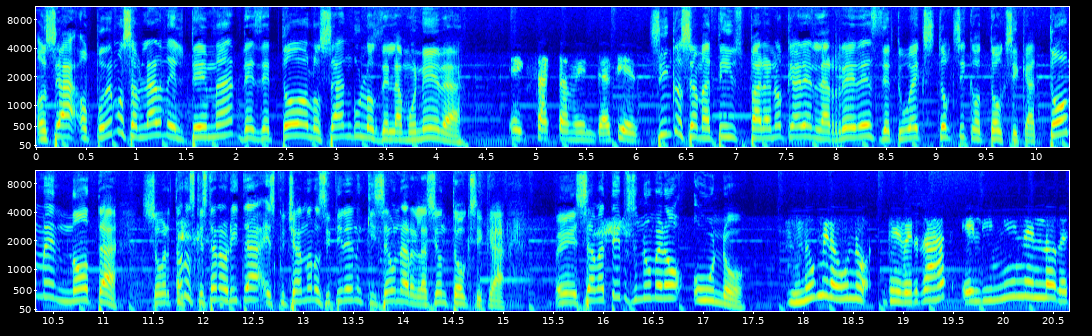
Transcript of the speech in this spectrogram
o sea, o podemos hablar del tema desde todos los ángulos de la moneda. Exactamente, así es. Cinco Samatips para no caer en las redes de tu ex tóxico o tóxica. Tomen nota, sobre todo los que están ahorita escuchándonos y tienen quizá una relación tóxica. Eh, Samatips número uno. Número uno, de verdad, elimínenlo de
